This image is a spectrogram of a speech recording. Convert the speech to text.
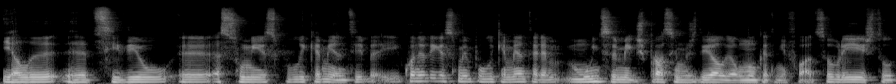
ele uh, decidiu uh, assumir-se publicamente. E, e, quando eu digo assumir publicamente, eram muitos amigos próximos dele, ele nunca tinha falado sobre isto,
